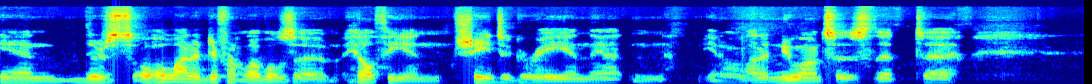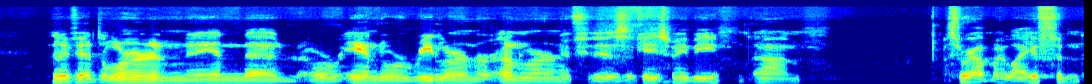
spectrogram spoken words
And there's a whole lot of different levels of healthy and shades of gray in that, and you know, a lot of nuances that. Uh, that I've had to learn and and uh, or and or relearn or unlearn, if as the case may be. Um, throughout my life. And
